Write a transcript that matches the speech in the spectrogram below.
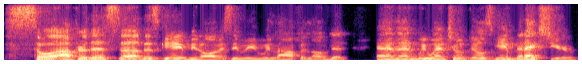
So after this uh, this game, you know, obviously we we laughed and loved it, and then we went to a Bills game the next year,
